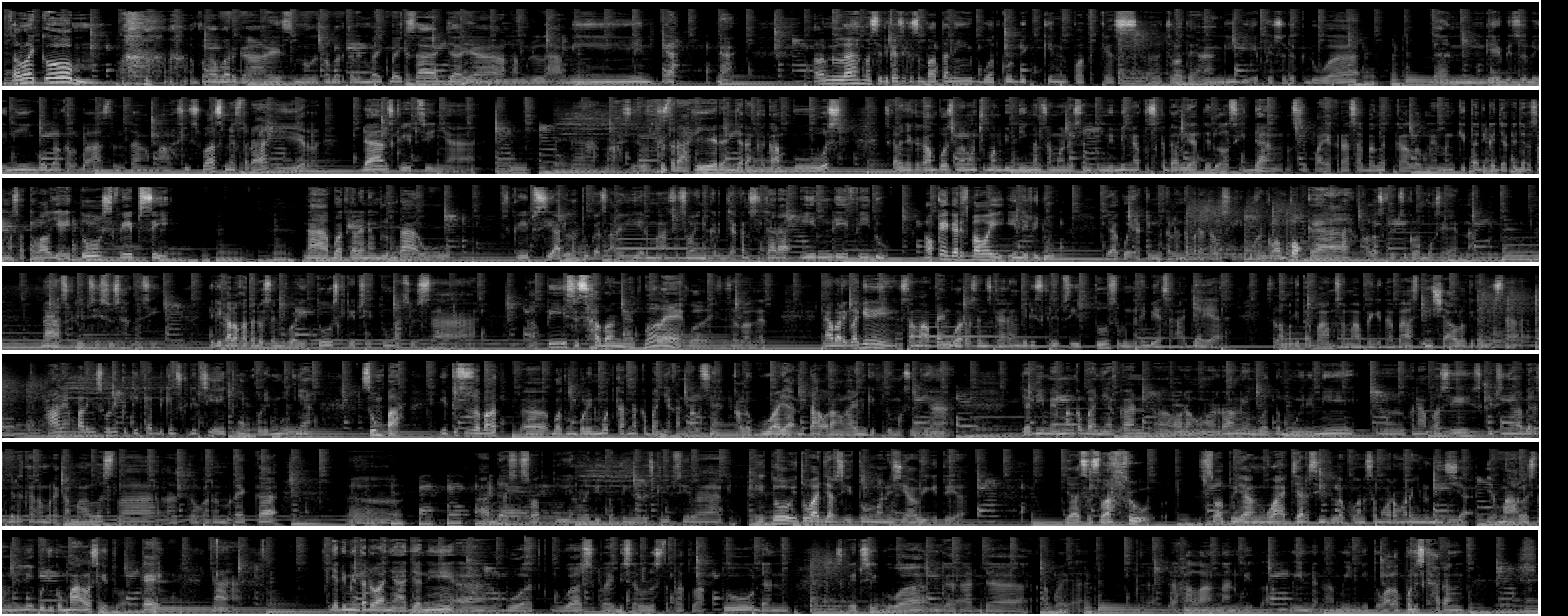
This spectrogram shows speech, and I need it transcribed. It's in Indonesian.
Assalamualaikum. Apa kabar guys? Semoga kabar kalian baik-baik saja ya. Alhamdulillah amin Ya. Nah Alhamdulillah masih dikasih kesempatan nih Buat gue bikin podcast uh, Celoteh Anggi di episode kedua. Dan di episode ini gue bakal bahas tentang mahasiswa semester akhir Dan skripsinya Nah mahasiswa semester akhir yang jarang ke kampus sekalinya ke kampus memang cuma bimbingan sama dosen pembimbing atau sekedar lihat jadwal sidang supaya kerasa banget kalau memang kita dikejar-kejar sama satu hal yaitu skripsi. Nah, buat kalian yang belum tahu, skripsi adalah tugas akhir mahasiswa yang dikerjakan secara individu. Oke, garis bawahi individu. Ya, gue yakin kalian udah pada tahu sih, bukan kelompok ya. Kalau skripsi kelompok sih enak. Nah, skripsi susah gak sih? Jadi kalau kata dosen gue itu skripsi itu nggak susah, tapi susah banget. Boleh, boleh, susah banget. Nah balik lagi nih sama apa yang gue rasain sekarang. Jadi skripsi itu sebenarnya biasa aja ya. Selama kita paham sama apa yang kita bahas Insya Allah kita bisa. Hal yang paling sulit ketika bikin skripsi yaitu ngumpulin moodnya. Sumpah itu susah banget uh, buat ngumpulin mood karena kebanyakan malesnya. Kalau gue ya entah orang lain gitu maksudnya. Jadi memang kebanyakan eh, orang-orang yang gue temuin ini uh, kenapa sih skripsinya nggak beres-beres? Karena mereka males lah atau karena mereka uh, ada sesuatu yang lebih penting dari skripsi lah itu itu wajar sih itu manusiawi gitu ya. Ya sesuatu sesuatu yang wajar sih dilakukan sama orang-orang Indonesia. Ya males namanya gue juga males gitu. Oke. Nah jadi minta doanya aja nih uh, buat gua supaya bisa lulus tepat waktu dan skripsi gua nggak ada apa ya nggak ada halangan gitu. Amin dan amin gitu. Walaupun sekarang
